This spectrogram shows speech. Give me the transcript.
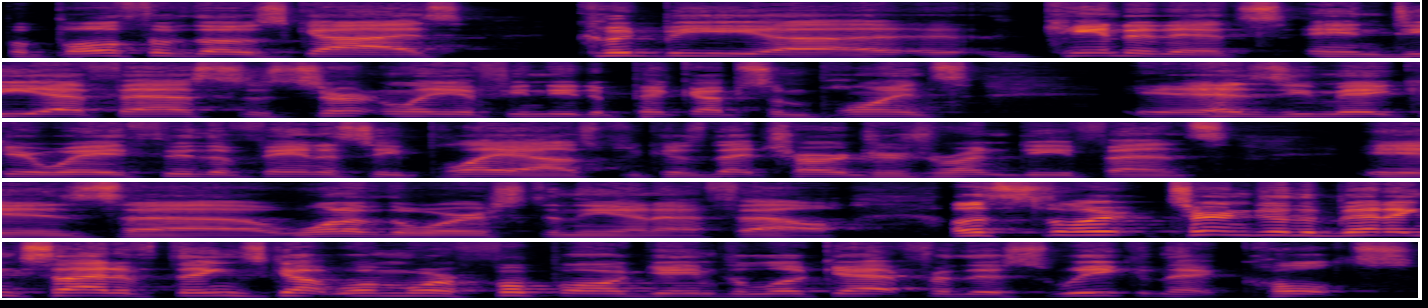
But both of those guys could be uh, candidates in DFS. So certainly, if you need to pick up some points as you make your way through the fantasy playoffs, because that Chargers run defense is uh, one of the worst in the NFL. Let's turn to the betting side of things. Got one more football game to look at for this week, and that Colts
